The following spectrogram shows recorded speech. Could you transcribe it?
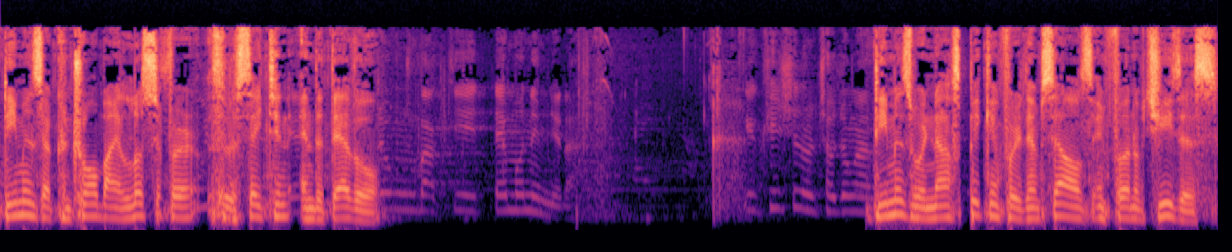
demons are controlled by Lucifer through Satan and the devil. Demons were not speaking for themselves in front of Jesus.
